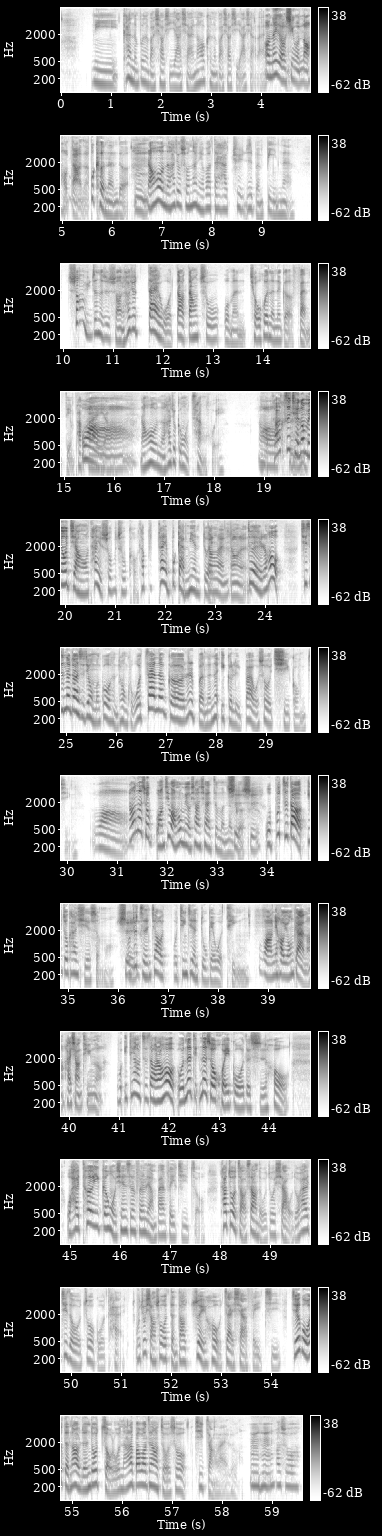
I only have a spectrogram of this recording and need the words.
你看能不能把消息压下来，然后可能把消息压下来。”哦，那个新闻闹好大的，不可能的。嗯，然后呢，他就说：“那你要不要带他去日本避难？”双鱼真的是双鱼，他就带我到当初我们求婚的那个饭店帕帕亚，然后呢，他就跟我忏悔。哦，他之前都没有讲哦，他也说不出口，他不，他也不敢面对。当然，当然，对，然后。其实那段时间我们过得很痛苦。我在那个日本的那一个礼拜，我瘦了七公斤，哇！然后那时候网际网络没有像现在这么那个，是是，我不知道一周刊写什么，是，我就只能叫我经纪人读给我听。哇，你好勇敢啊，还想听啊？我一定要知道。然后我那天那时候回国的时候，我还特意跟我先生分两班飞机走，他坐早上的，我坐下午的。我还记得我坐国泰。我就想说，我等到最后再下飞机。结果我等到人都走了，我拿了包包正要走的时候，机长来了。嗯哼，他说：“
